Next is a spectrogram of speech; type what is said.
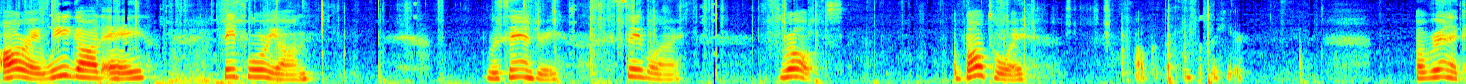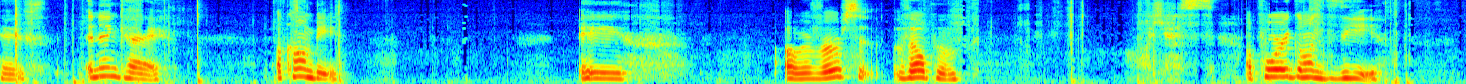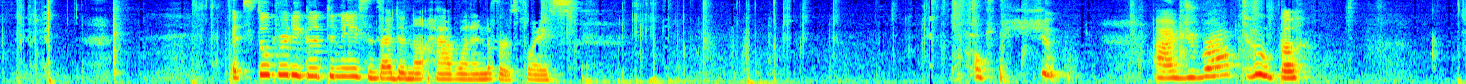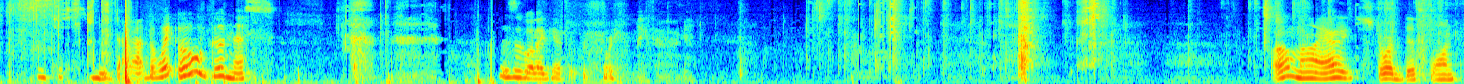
Alright, we got a Vaporeon, Lysandre, Sableye, Ralts, a Baltoy, I'll put that over here, Oh, a Renacase, an Inkay, a Combee, a, a reverse Vileplume, oh yes, a Porygon Z, It's still pretty good to me since I did not have one in the first place. Oh, shoot. I dropped Hoopa. Just move that out of the way. Oh, goodness. this is what I get for recording my phone. Oh my, I destroyed this one.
